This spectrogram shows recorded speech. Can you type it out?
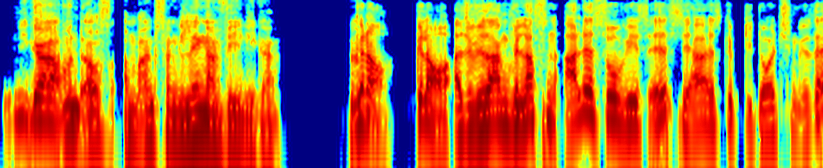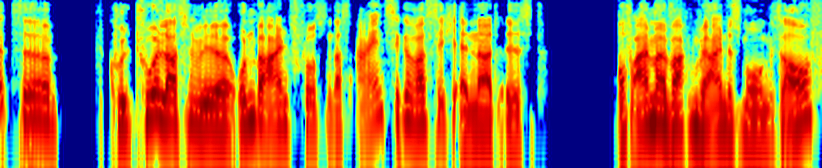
weniger und auch am Anfang länger weniger. Hm? Genau, genau. Also wir sagen, wir lassen alles so, wie es ist. Ja, es gibt die deutschen Gesetze, Kultur lassen wir unbeeinflusst. Und Das Einzige, was sich ändert, ist, auf einmal wachen wir eines Morgens auf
